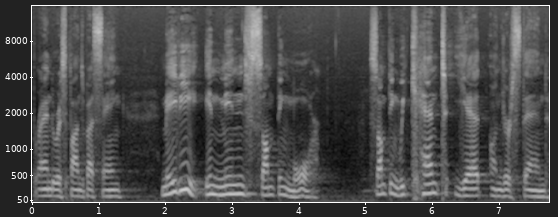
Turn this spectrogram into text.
Brand responds by saying, maybe it means something more, something we can't yet understand.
